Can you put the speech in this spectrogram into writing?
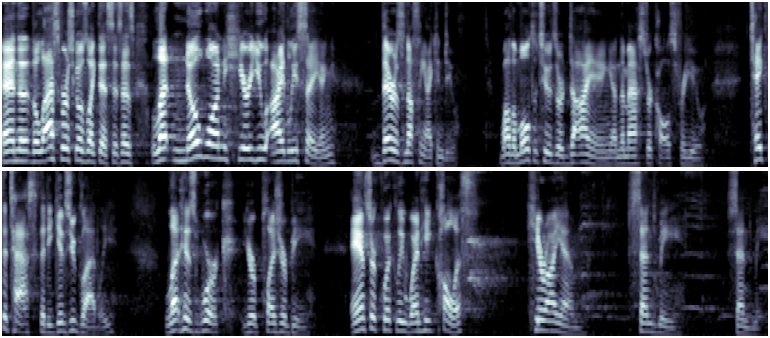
And the, the last verse goes like this It says, Let no one hear you idly saying, There is nothing I can do, while the multitudes are dying and the Master calls for you. Take the task that he gives you gladly. Let his work your pleasure be. Answer quickly when he calleth, Here I am, send me, send me.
